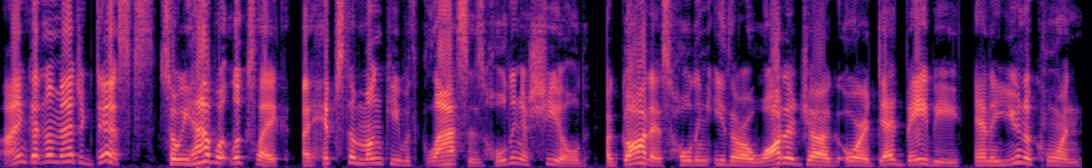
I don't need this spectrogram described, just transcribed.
I ain't got no magic discs. So we have what looks like a hipster monkey with glasses holding a shield, a goddess holding either a water jug or a dead baby, and a unicorn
